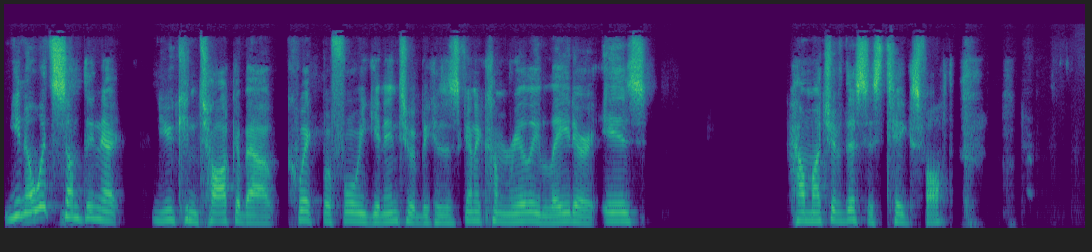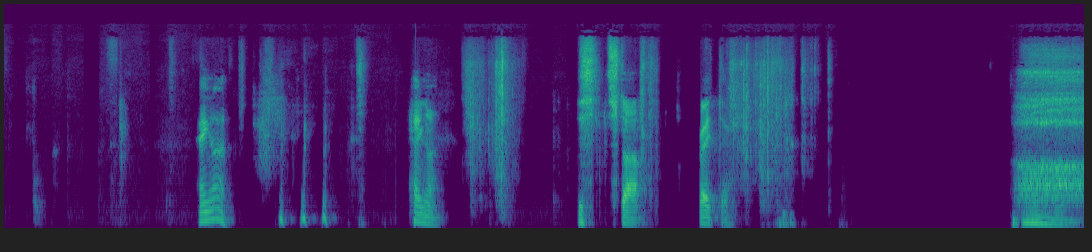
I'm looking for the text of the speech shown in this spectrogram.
You know what's something that you can talk about quick before we get into it because it's going to come really later is how much of this is Tig's fault. Hang on. Hang on. Just stop right there.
